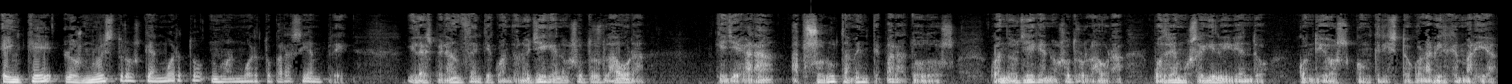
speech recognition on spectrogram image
en que los nuestros que han muerto no han muerto para siempre. Y la esperanza en que cuando nos llegue a nosotros la hora, que llegará absolutamente para todos, cuando llegue a nosotros la hora, podremos seguir viviendo con Dios, con Cristo, con la Virgen María,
